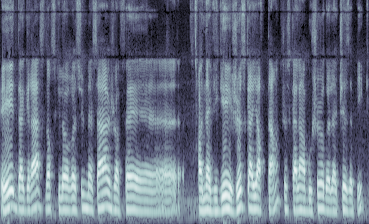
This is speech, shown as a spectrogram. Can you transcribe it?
Et de Grasse, lorsqu'il a reçu le message, a euh, navigué jusqu'à Yorktown, jusqu'à l'embouchure de la Chesapeake.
